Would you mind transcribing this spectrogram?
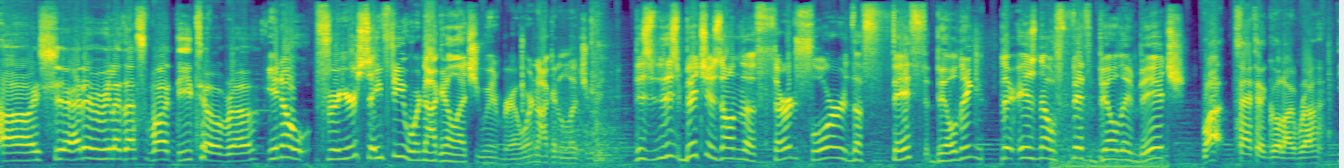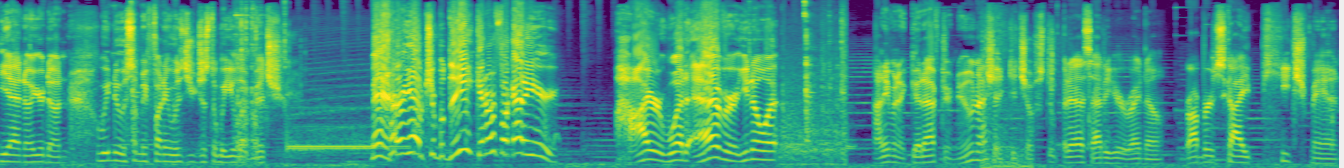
Oh shit, I didn't realize that small detail, bro. You know, for your safety, we're not gonna let you in, bro. We're not gonna let you in. This this bitch is on the third floor, the fifth building. There is no fifth building, bitch. What? Sanitary gulag, bro. Yeah, no, you're done. We knew something funny was you just the way you look, bitch. Man, hurry up, Triple D. Get her the fuck out of here. Hire whatever. You know what? Not even a good afternoon. I should get your stupid ass out of here right now. Robert Sky Peachman.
